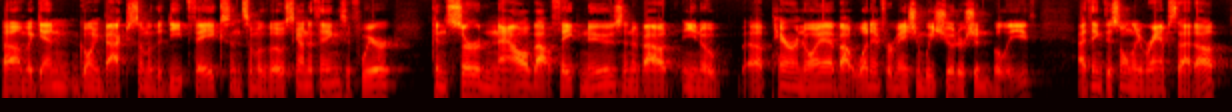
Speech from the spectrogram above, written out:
Um, again, going back to some of the deep fakes and some of those kind of things, if we're concerned now about fake news and about you know uh, paranoia about what information we should or shouldn't believe, I think this only ramps that up.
